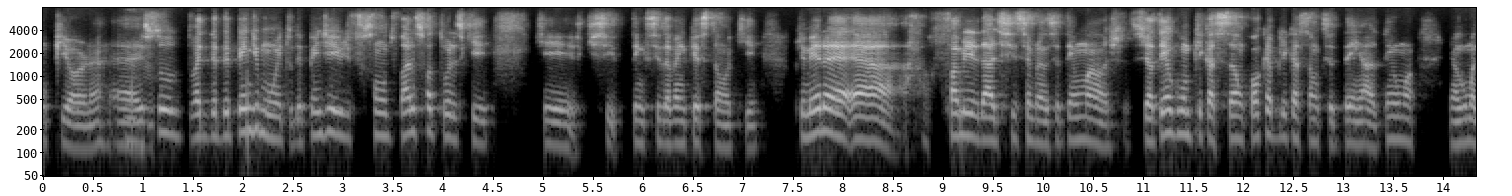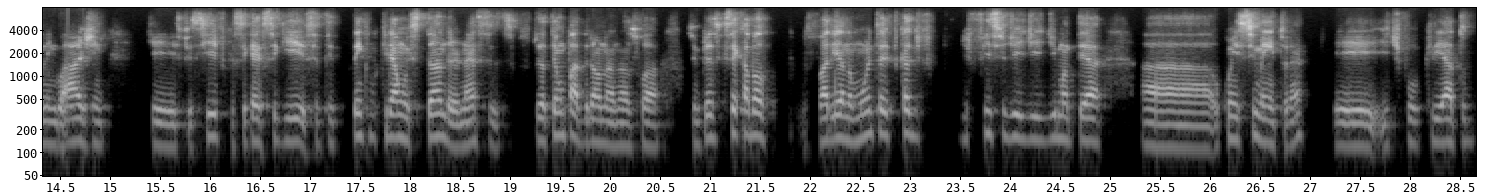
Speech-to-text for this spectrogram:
um pior, né? É, uhum. Isso vai, depende muito, depende, são vários fatores que, que, que se, tem que se levar em questão aqui. Primeiro é, é a familiaridade de sistema. Você tem uma, já tem alguma aplicação? Qual é a aplicação que você tem? Ah, tem uma em alguma linguagem que específica? Você quer seguir? Você tem que criar um standard, né? Você já tem um padrão na, na sua, sua, empresa que você acaba variando muito, aí fica difícil de, de, de manter a, a, o conhecimento, né? E, e, tipo criar tudo,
